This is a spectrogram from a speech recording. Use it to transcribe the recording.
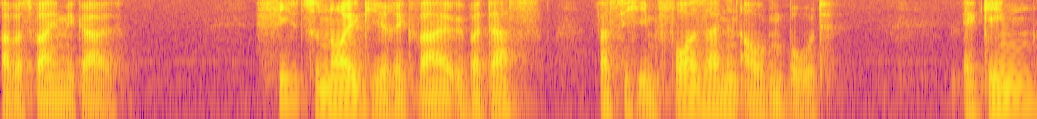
aber es war ihm egal. Viel zu neugierig war er über das, was sich ihm vor seinen Augen bot. Er ging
